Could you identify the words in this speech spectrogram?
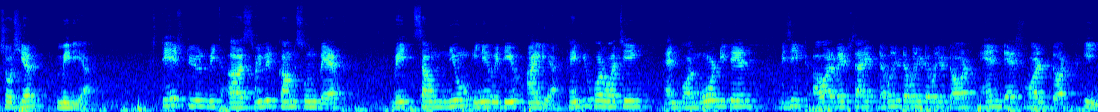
social media. Stay tuned with us. We will come soon back with some new innovative idea. Thank you for watching and for more detail visit our website www.en-world.in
